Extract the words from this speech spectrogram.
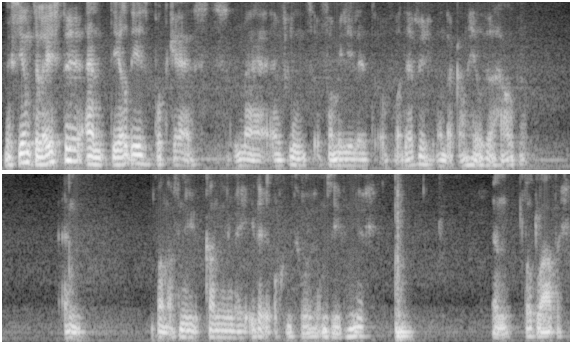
Merci om te luisteren en deel deze podcast met een vriend of familielid of whatever, want dat kan heel veel helpen. En vanaf nu kan je mij iedere ochtend horen om 7 uur. En tot later.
